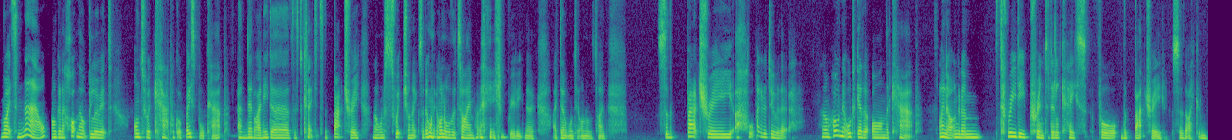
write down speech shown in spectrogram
Right, so now I'm going to hot melt glue it onto a cap. I've got a baseball cap and then I need uh, a, to connect it to the battery and I want to switch on it because I don't want it on all the time. really, no, I don't want it on all the time. So the battery, uh, what am I going to do with it? I'm holding it all together on the cap. I know, I'm going to 3D print a little case for the battery so that I can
